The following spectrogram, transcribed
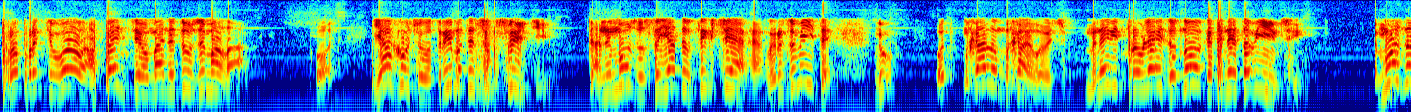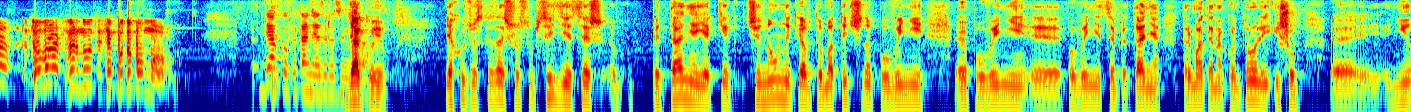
пропрацював, а пенсія у мене дуже мала. От. Я хочу отримати субсидію. Та не можу стояти в цих чергах. Ви розумієте? Ну, от Михайло Михайлович, мене відправляють з одного кабінету в інший. Можна до вас звернутися по допомогу? Дякую, питання зрозуміло. Дякую. Я хочу сказати, що субсидії це ж е, питання, яке чиновники автоматично повинні, е, повинні, е, повинні це питання тримати на контролі, і щоб ні,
